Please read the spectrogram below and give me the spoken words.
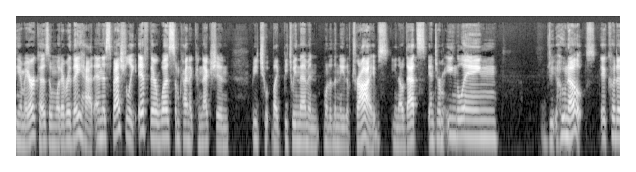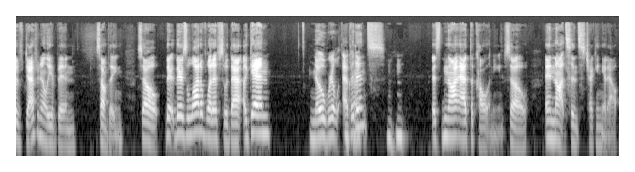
the Americas and whatever they had, and especially if there was some kind of connection between like between them and one of the native tribes. You know, that's intermingling. Who knows? It could have definitely have been something. So there, there's a lot of what ifs with that. Again, no real Okay. evidence. Mhm. It's not at the colony. So, and not since checking it out.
